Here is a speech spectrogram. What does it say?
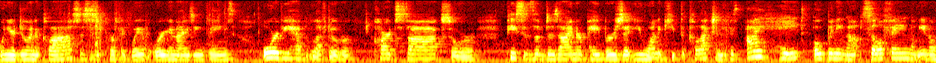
when you're doing a class, this is a perfect way of organizing things. Or if you have leftover card stocks or pieces of designer papers that you want to keep the collection because I hate opening up cellophane when you know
